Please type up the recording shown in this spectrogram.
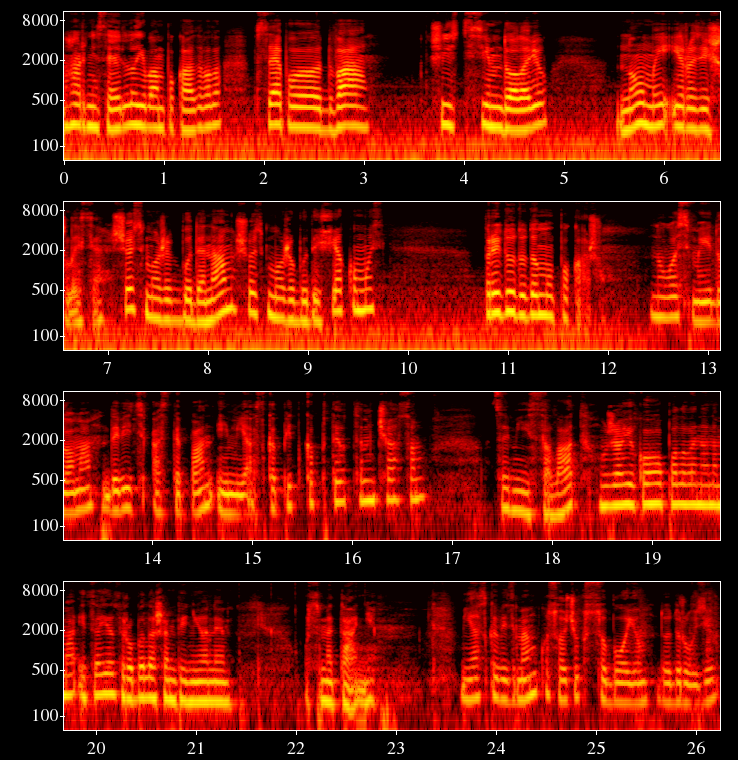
гарні сейли, я вам показувала. Все по 2, 6, 7 доларів. Ну, ми і розійшлися. Щось може буде нам, щось може буде ще комусь. Прийду додому, покажу. Ну, ось ми і вдома. Дивіться, а Степан і м'яска підкоптив цим часом. Це мій салат, уже якого половина нема. І це я зробила шампіньйони у сметані. М'яска візьмемо кусочок з собою до друзів.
